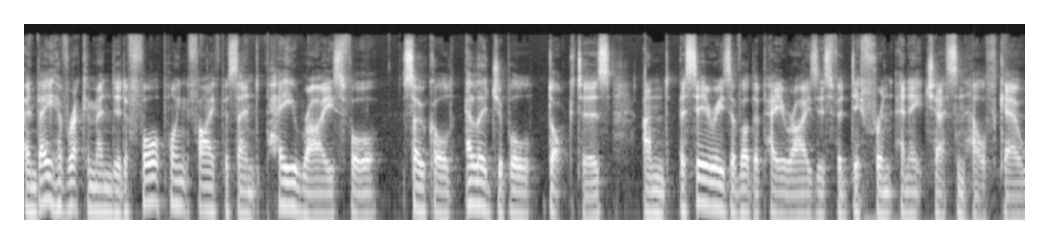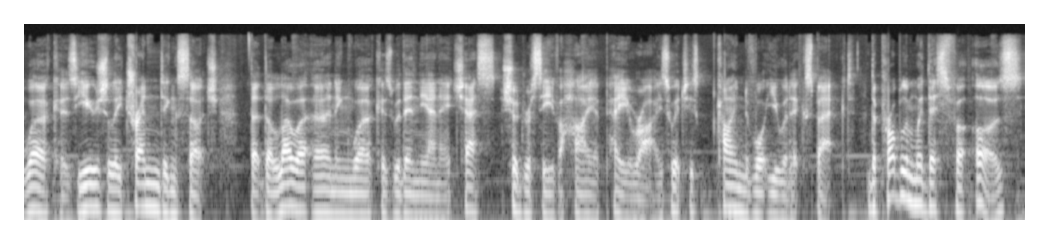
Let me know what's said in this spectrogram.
and they have recommended a 4.5% pay rise for so called eligible doctors and a series of other pay rises for different NHS and healthcare workers, usually trending such that the lower earning workers within the NHS should receive a higher pay rise, which is kind of what you would expect. The problem with this for us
